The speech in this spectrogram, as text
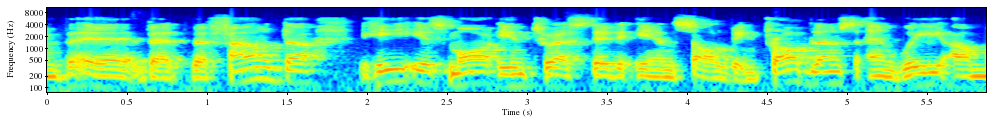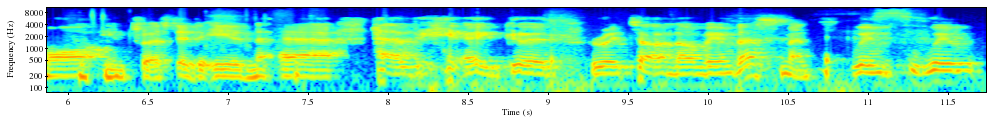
uh, that the founder he is more interested in solving problems, and we are more interested in uh, having a good return of investment. When, when,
